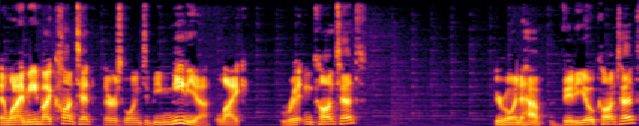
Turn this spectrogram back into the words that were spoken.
And what I mean by content, there's going to be media like written content. You're going to have video content.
